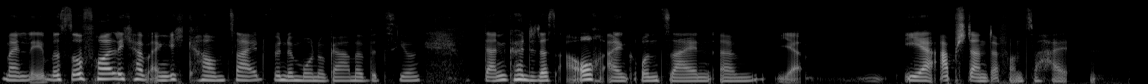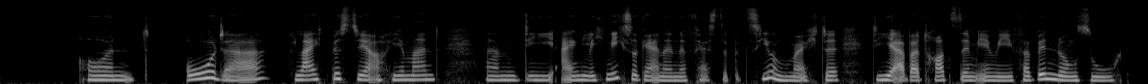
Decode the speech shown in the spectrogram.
mein Leben ist so voll, ich habe eigentlich kaum Zeit für eine monogame Beziehung, dann könnte das auch ein Grund sein, ähm, ja, eher Abstand davon zu halten. Und oder vielleicht bist du ja auch jemand, ähm, die eigentlich nicht so gerne eine feste Beziehung möchte, die aber trotzdem irgendwie Verbindung sucht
